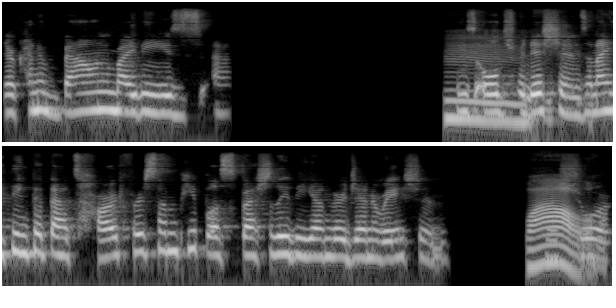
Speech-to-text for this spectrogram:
They're kind of bound by these uh, these mm. old traditions, and I think that that's hard for some people, especially the younger generation. Wow. Sure.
